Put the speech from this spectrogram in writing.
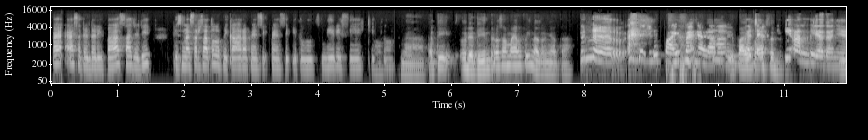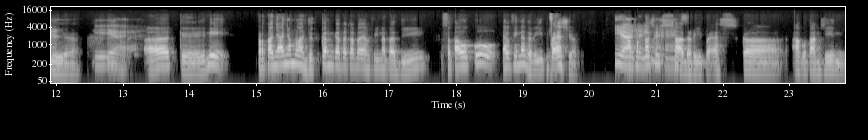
IPS, ada yang dari bahasa. Jadi di semester satu lebih ke arah basic-basic itu sendiri sih gitu. Oh, nah, tadi udah di intro sama Elvina ternyata. Bener. IPA IPS. IPA IPS. Pikiran kelihatannya. Iya. Iya. Oke, ini pertanyaannya melanjutkan kata-kata Elvina tadi. Setauku Elvina dari IPS ya? Iya, Apakah dari susah IPS. dari IPS ke akuntansi ini?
